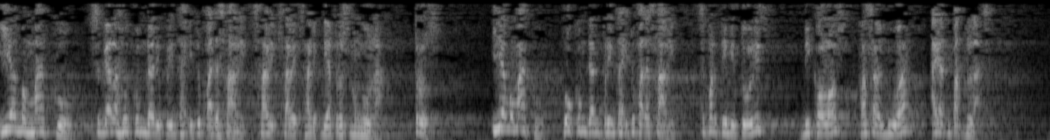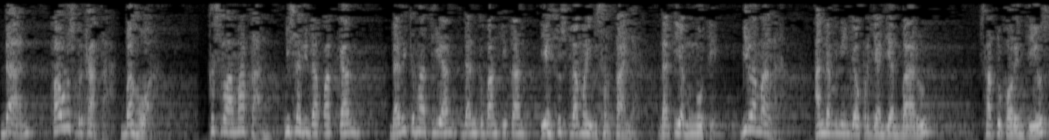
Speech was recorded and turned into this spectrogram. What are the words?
ia memaku segala hukum dari perintah itu pada salib. Salib, salib, salib. Dia terus mengulang. Terus, ia memaku hukum dan perintah itu pada salib. Seperti ditulis di Kolos pasal 2 ayat 14. Dan Paulus berkata bahwa keselamatan bisa didapatkan dari kematian dan kebangkitan Yesus damai besertanya. Dan ia mengutip, bila mana Anda meninjau perjanjian baru, 1 Korintius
